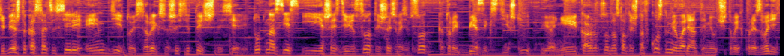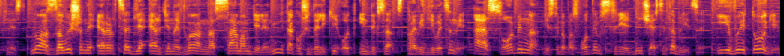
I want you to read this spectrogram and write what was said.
Теперь, что касается серии AMD, то есть RX 6000 серии. Тут у нас есть и 6900, и 6800, которые без XT-шки, и они кажутся достаточно вкусными вариантами, учитывая их производительность. Ну а завышенный RRC для RDNA 2 на самом деле не так уж и далеки от индекса справедливой цены. Особенно, если мы посмотрим в средней части таблицы. И в итоге,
